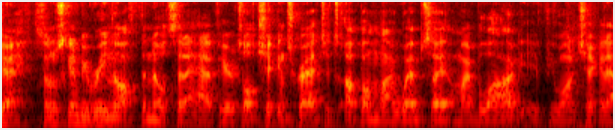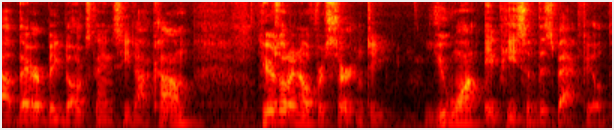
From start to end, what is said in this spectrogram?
Okay, so I'm just going to be reading off the notes that I have here. It's all chicken scratch. It's up on my website, on my blog, if you want to check it out there, bigdogsfantasy.com. Here's what I know for certainty. You want a piece of this backfield.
